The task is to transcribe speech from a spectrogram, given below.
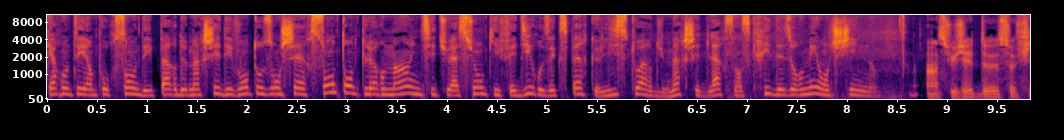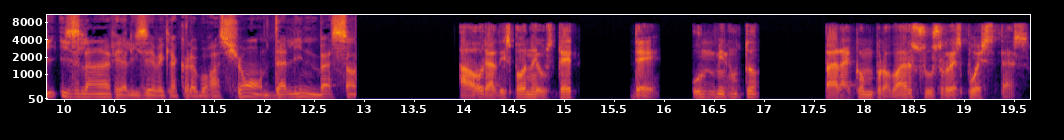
41% des parts de marché des ventes aux enchères sont entre leurs mains, une situation qui fait dire aux experts que l'histoire du marché de l'art s'inscrit désormais en Chine. Un sujet de Sophie Islin réalisé avec la collaboration d'Aline Bassin. Ahora dispone usted de un minuto para comprobar sus respuestas.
